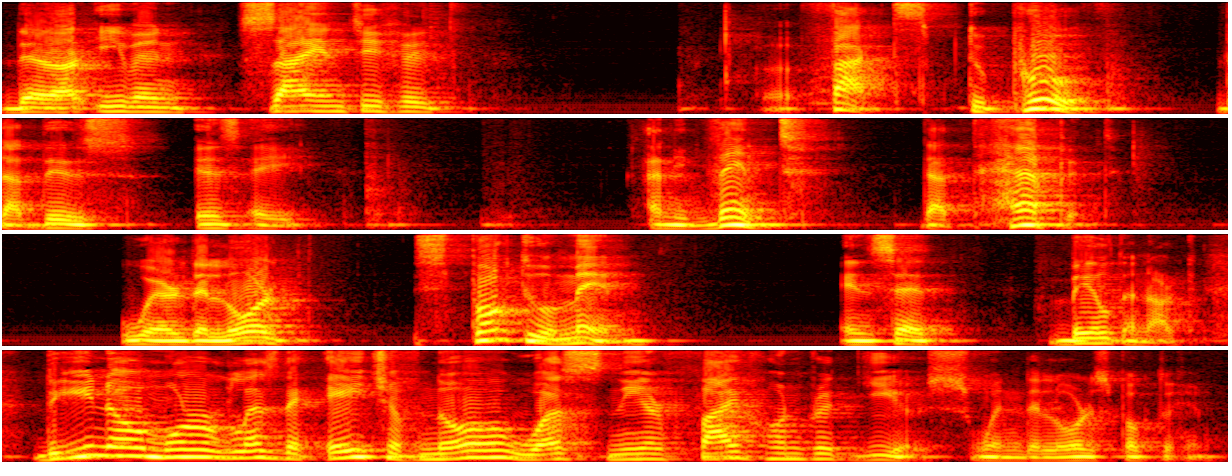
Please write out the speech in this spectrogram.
There are even scientific uh, facts to prove that this is a an event that happened where the Lord spoke to a man and said, Build an ark. Do you know more or less the age of Noah was near 500 years when the Lord spoke to him?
